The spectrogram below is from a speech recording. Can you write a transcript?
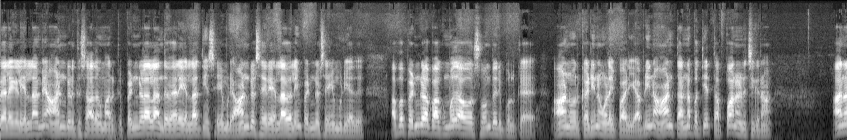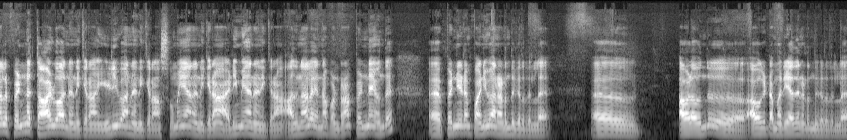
வேலைகள் எல்லாமே ஆண்களுக்கு சாதகமாக இருக்குது பெண்களால் அந்த வேலையை எல்லாத்தையும் செய்ய முடியும். ஆண்கள் செய்கிற எல்லா வேலையும் பெண்கள் செய்ய முடியாது. அப்போ பெண்களை பார்க்கும்போது அவர் ஒரு சோம்பேறி புழுக்க ஆண் ஒரு கடின உழைப்பாளி அப்படின்னு ஆண் தன்னை பற்றியே தப்பாக நினச்சிக்கிறான். அதனால் பெண்ணை தாழ்வாக நினைக்கிறான் இழிவாக நினைக்கிறான் சுமையாக நினைக்கிறான் அடிமையாக நினைக்கிறான். அதனால என்ன பண்ணுறான் பெண்ணை வந்து பெண்ணிடம் பணிவாக நடந்துக்கிறது இல்லை அவளை வந்து அவகிட்ட மரியாதை நடந்துக்கிறது இல்லை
